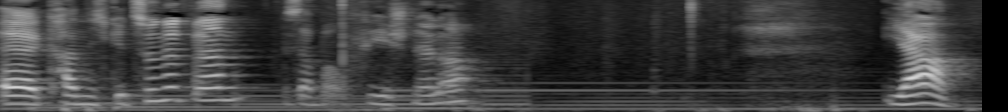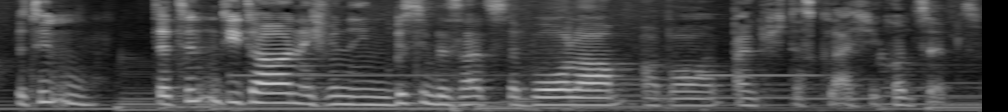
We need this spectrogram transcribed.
äh, kann nicht gezündet werden. Ist aber auch viel schneller. Ja, der, Tinten, der Tintentitan, ich finde ihn ein bisschen besser als der Baller, aber eigentlich das gleiche Konzept.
